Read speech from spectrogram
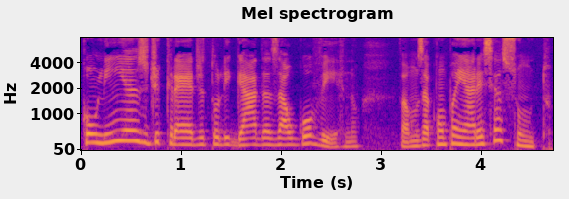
com linhas de crédito ligadas ao governo. Vamos acompanhar esse assunto.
